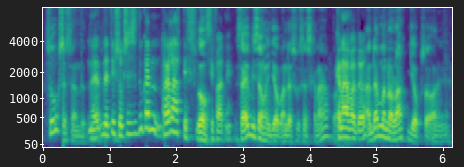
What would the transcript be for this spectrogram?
Sukses anda. tuh. Nah, berarti sukses itu kan relatif Loh, sifatnya. saya bisa menjawab anda sukses kenapa? Kenapa tuh? Anda menolak job soalnya.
